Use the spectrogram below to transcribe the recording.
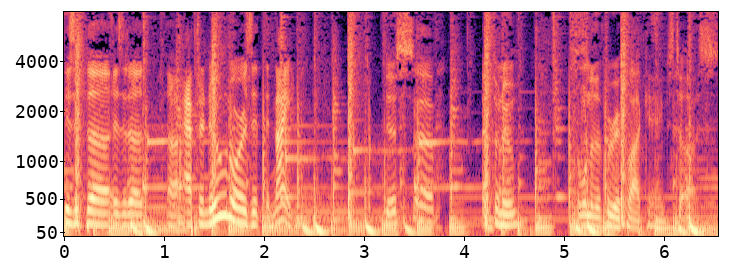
Is it the is it a uh, afternoon or is it the night? This uh, afternoon, it's one of the three o'clock games to us.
